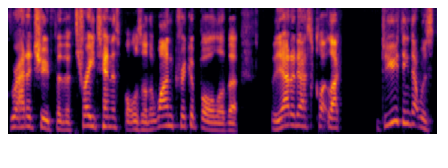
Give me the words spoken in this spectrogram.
gratitude for the three tennis balls or the one cricket ball or the the Adidas like, do you think that was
